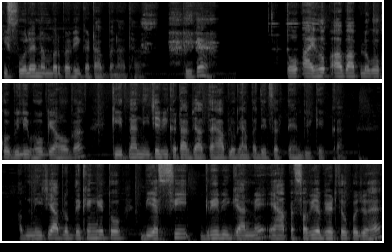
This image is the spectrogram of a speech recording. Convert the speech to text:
कि सोलह नंबर पर भी कट ऑफ़ बना था। ठीक है? तो आई होप अब आप लोगों को बिलीव हो गया होगा कि इतना नीचे भी कट ऑफ़ जाता है, आप लोग यहाँ पर देख सकते हैं बीटेक का। अब नीचे आप लोग देखेंगे तो बी गृह विज्ञान में यहाँ पर सभी अभ्यर्थियों को जो है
